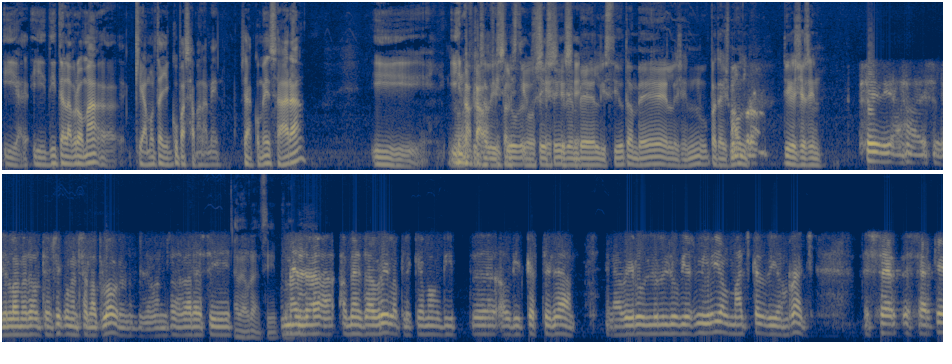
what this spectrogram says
i, i dit la broma, eh, que hi ha molta gent que ho passa malament. O sigui, comença ara i, i no, no acaba fins a l'estiu. Sí, sí, sí, ben sí. bé, l'estiu també la gent ho pateix molt. Però... Digues, Jacint. Sí, he sentit la meva del temps i començarà a ploure. No? Llavors, a veure si... A veure, sí. Però... A mes, a, a mes d'abril apliquem el dit, eh, el dit castellà. En abril lluvies mil i al maig cada dia un raig. És cert, és cert que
